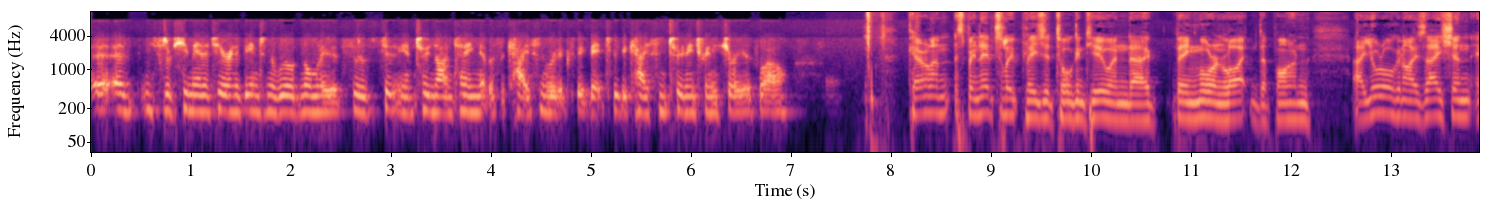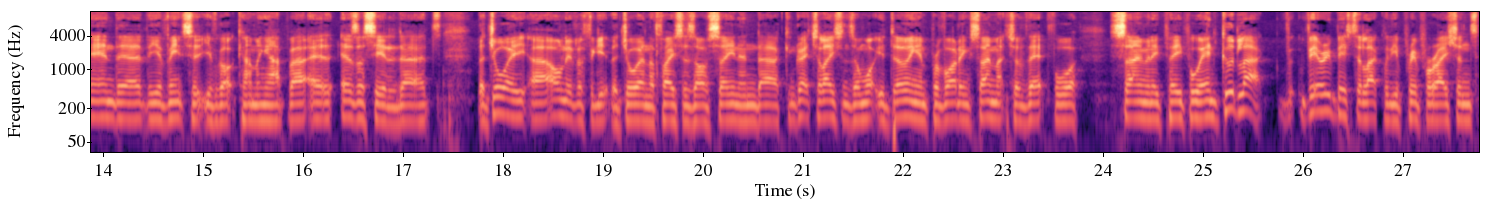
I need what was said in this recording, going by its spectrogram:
a, a sort of humanitarian event in the world. Normally, it's sort of certainly in 2019 that was the case, and we'd expect that to be the case in 2023 as well. Carolyn, it's been an absolute pleasure talking to you and uh, being more enlightened upon uh, your organisation and the the events that you've got coming up. Uh, as I said, uh, the joy, uh, I'll never forget the joy on the faces I've seen, and uh, congratulations on what you're doing and providing so much of that for so many people. And good luck, very best of luck with your preparations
